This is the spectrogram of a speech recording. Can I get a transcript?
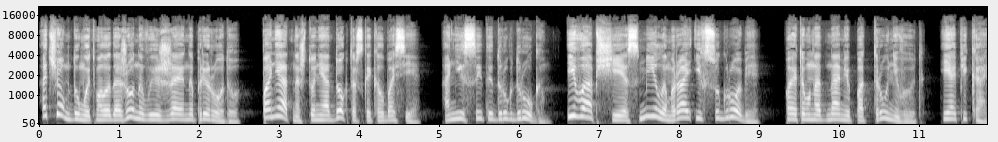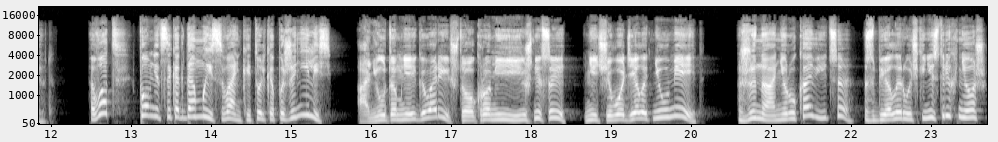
О чем думают молодожены, выезжая на природу? Понятно, что не о докторской колбасе. Они сыты друг другом. И вообще, с милым рай и в сугробе. Поэтому над нами подтрунивают и опекают. Вот, помнится, когда мы с Ванькой только поженились... Анюта мне и говорит, что кроме яичницы ничего делать не умеет. Жена не рукавица, с белой ручки не стряхнешь.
